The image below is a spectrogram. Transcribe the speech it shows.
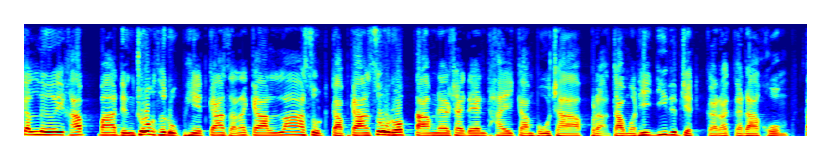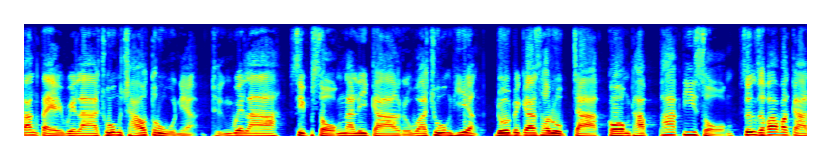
กันเลยครับ มาถึงช่วงสรุปเหตุการณ์สถานการณ์ล่าสุดกับการสู้รบตามแนวชายแดนไทยกัมพูชาประจำวันที่ 27 กรกฎาคม ตั้งแต่เวลาช่วงเช้าตรู่เนี่ยถึงเวลา 12 นาฬิกาหรือว่าช่วงเที่ยง โดยเป็นการสรุปจากกองทัพภาคที่ 2 ซึ่งสภาพอากาศ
